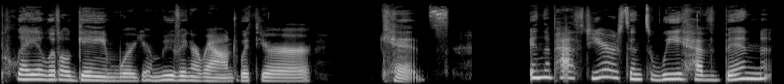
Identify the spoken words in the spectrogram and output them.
play a little game where you're moving around with your kids. In the past year, since we have been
